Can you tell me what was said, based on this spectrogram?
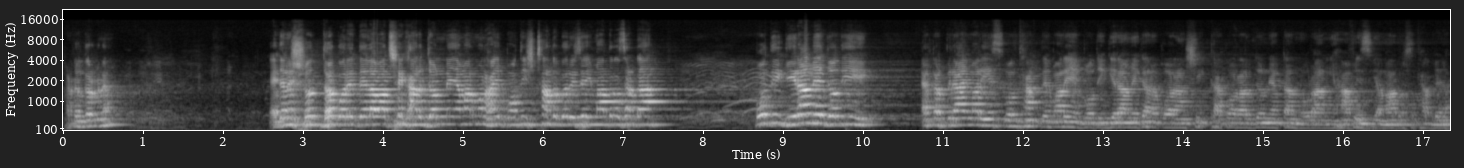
হার্ট ফেল করবে না? এখানে শুদ্ধ করে তেলাওয়াত শেখার জন্য আমার মনে হয় প্রতিষ্ঠা করেছে এই মাদ্রাসাটা। প্রতি গ্রামে যদি একটা প্রাইমারি স্কুল থাকতে পারে, প্রতি গ্রামে কেন কোরআন শিক্ষা করার জন্য একটা নোরানি হাফেজিয়া মাদ্রাসা থাকবে না।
